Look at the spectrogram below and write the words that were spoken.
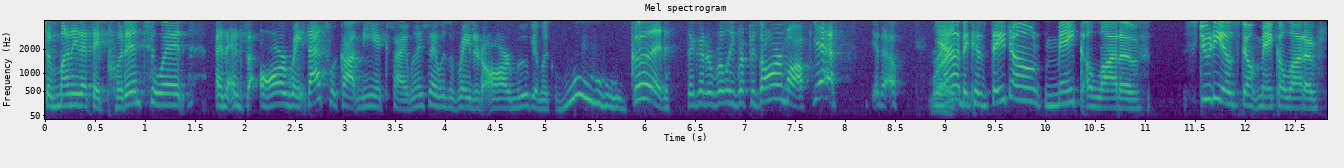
the money that they put into it, and, and it's R rate. That's what got me excited when they said it was a rated R movie. I'm like, ooh, good. They're gonna really rip his arm off. Yes, you know. right. Yeah, because they don't make a lot of studios don't make a lot of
